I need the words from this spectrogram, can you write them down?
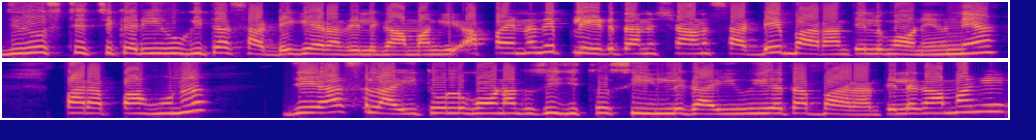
ਜਦੋਂ ਸਟਿਚ ਕਰੀ ਹੋਊਗੀ, ਤਾਂ 11.5 ਦੇ ਲਗਾਵਾਂਗੇ। ਆਪਾਂ ਇਹਨਾਂ ਦੇ ਪਲੇਟ ਦਾ ਨਿਸ਼ਾਨ 12.5 ਤੇ ਲਗਾਉਣੇ ਹੁੰਨੇ ਆ। ਪਰ ਆਪਾਂ ਹੁਣ ਜੇ ਆ ਸਲਾਈ ਤੋਂ ਲਗਾਉਣਾ, ਤੁਸੀਂ ਜਿੱਥੋਂ ਸੀਨ ਲਗਾਈ ਹੋਈ ਆ, ਤਾਂ 12 ਤੇ ਲਗਾਵਾਂਗੇ।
